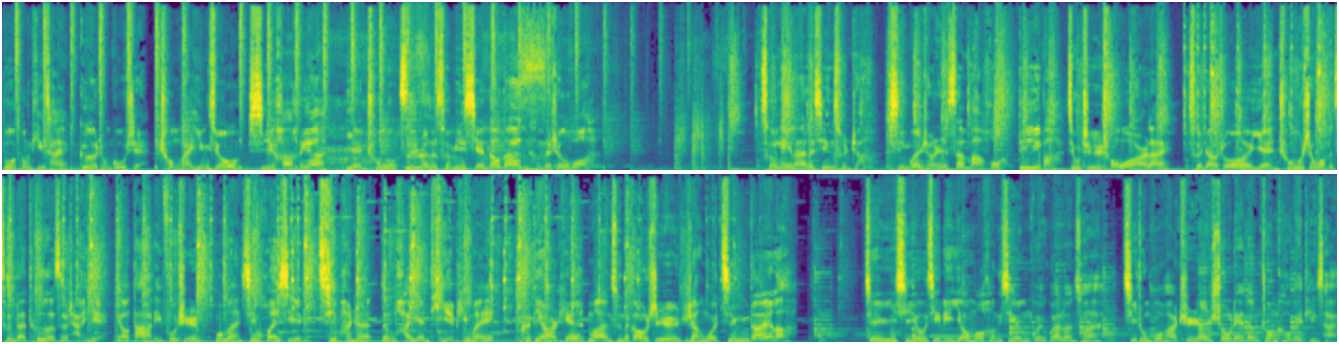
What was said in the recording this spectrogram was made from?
不同题材，各种故事，崇拜英雄，嘻哈黑暗，演出滋润了村民闲到蛋疼的生活。村里来了新村长，新官上任三把火，第一把就直冲我而来。村长说，演出是我们村的特色产业，要大力扶持。我满心欢喜，期盼着能排演《铁平梅》。可第二天，满村的告示让我惊呆了。鉴于《西游记》里妖魔横行、鬼怪乱窜，其中不乏吃人、狩猎等重口味题材，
